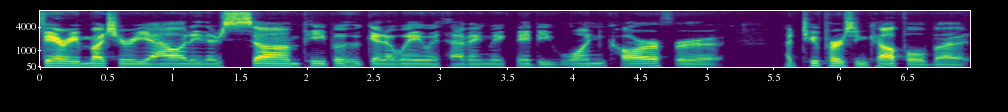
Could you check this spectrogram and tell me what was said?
very much a reality. There's some people who get away with having like maybe one car for a two person couple, but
